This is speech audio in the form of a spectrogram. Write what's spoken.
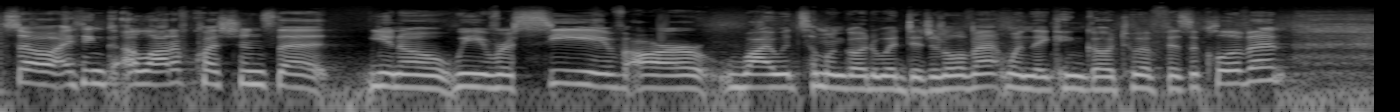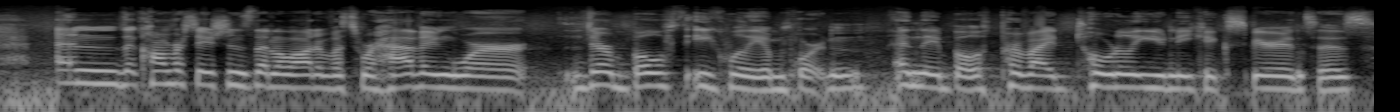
So I think a lot of questions that you know we receive are why would someone go to a digital event when they can go to a physical event? And the conversations that a lot of us were having were they're both equally important and they both provide totally unique experiences.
